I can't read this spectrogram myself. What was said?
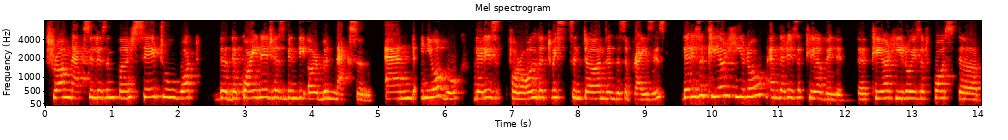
from Naxalism per se to what the, the coinage has been the urban Naxal. And in your book, there is, for all the twists and turns and the surprises, there is a clear hero and there is a clear villain. The clear hero is, of course, the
